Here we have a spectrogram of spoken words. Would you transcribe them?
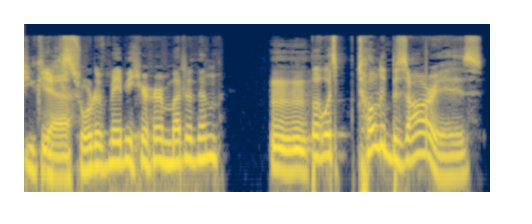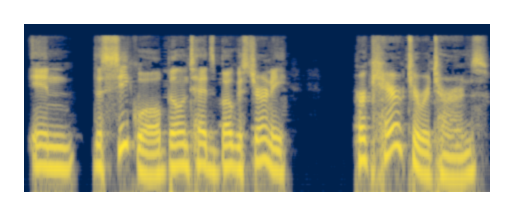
you can Yeah. sort of maybe hear her mutter them. Mm-hmm. But what's totally bizarre is in the sequel, Bill and Ted's Bogus Journey, her character returns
